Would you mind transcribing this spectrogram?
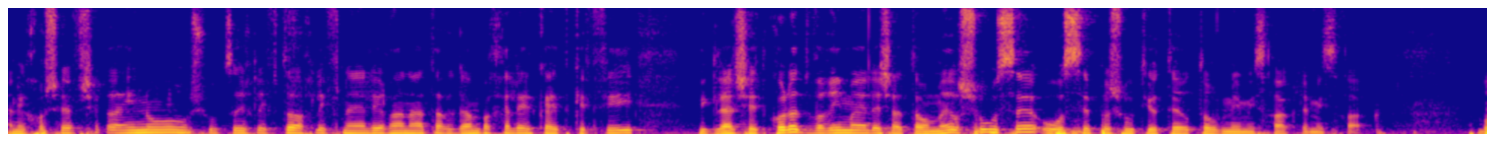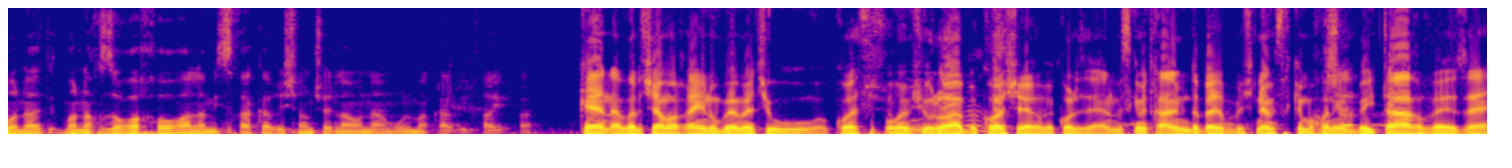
אני חושב שראינו שהוא צריך לפתוח לפני אלירן עטר גם בחלק ההתקפי, בגלל שאת כל הדברים האלה שאתה אומר שהוא עושה, הוא עושה פשוט יותר טוב ממשחק למשחק. בוא, נ, בוא נחזור אחורה למשחק הראשון של העונה מול מכבי חיפה. כן, אבל שם ראינו באמת שהוא, כל הסיפורים שהוא לא היה בכושר וכל זה. אני מסכים איתך, אני מדבר בשני משחקים אחרונים, ביתר וזה.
